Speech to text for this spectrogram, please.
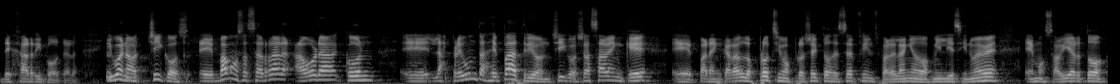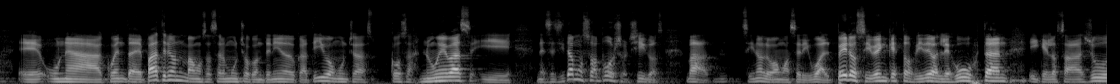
de Harry Potter. Y bueno, chicos, eh, vamos a cerrar ahora con eh, las preguntas de Patreon. Chicos, ya saben que eh, para encarar los próximos proyectos de Set Films para el año 2019 hemos abierto una cuenta de Patreon. Vamos a hacer mucho contenido educativo, muchas cosas nuevas y necesitamos su apoyo, chicos. Va, si no lo vamos a hacer igual. Pero si ven que estos videos les gustan y que los ayudan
